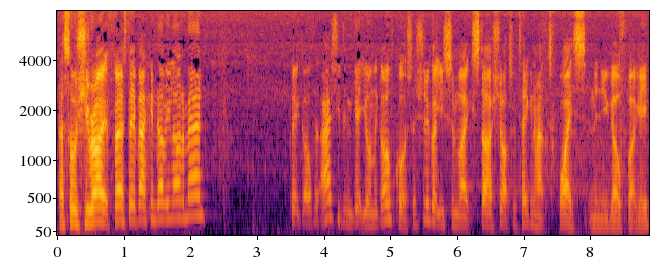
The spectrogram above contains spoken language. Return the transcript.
That's all she wrote. First day back in W Lada man. Bit golf. I actually didn't get you on the golf course. I should have got you some like star shots. We've taken them out twice in the new golf buggy.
